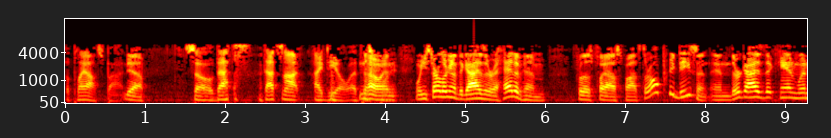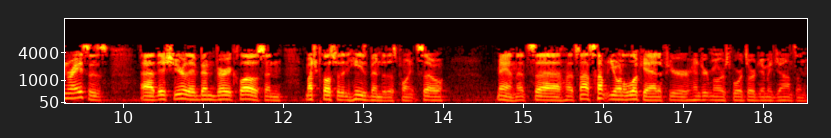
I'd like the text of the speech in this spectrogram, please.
a playoff spot. Yeah, So that's that's not ideal at this no, point. and when you start looking at the guys that are ahead of him for those playoff spots, they're all pretty decent, and they're guys that can win races. Uh, this year, they've been very close and much closer than he's been to this point. So, man, that's uh, that's not something you want to look at if you're Hendrick Motorsports or Jimmie Johnson.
